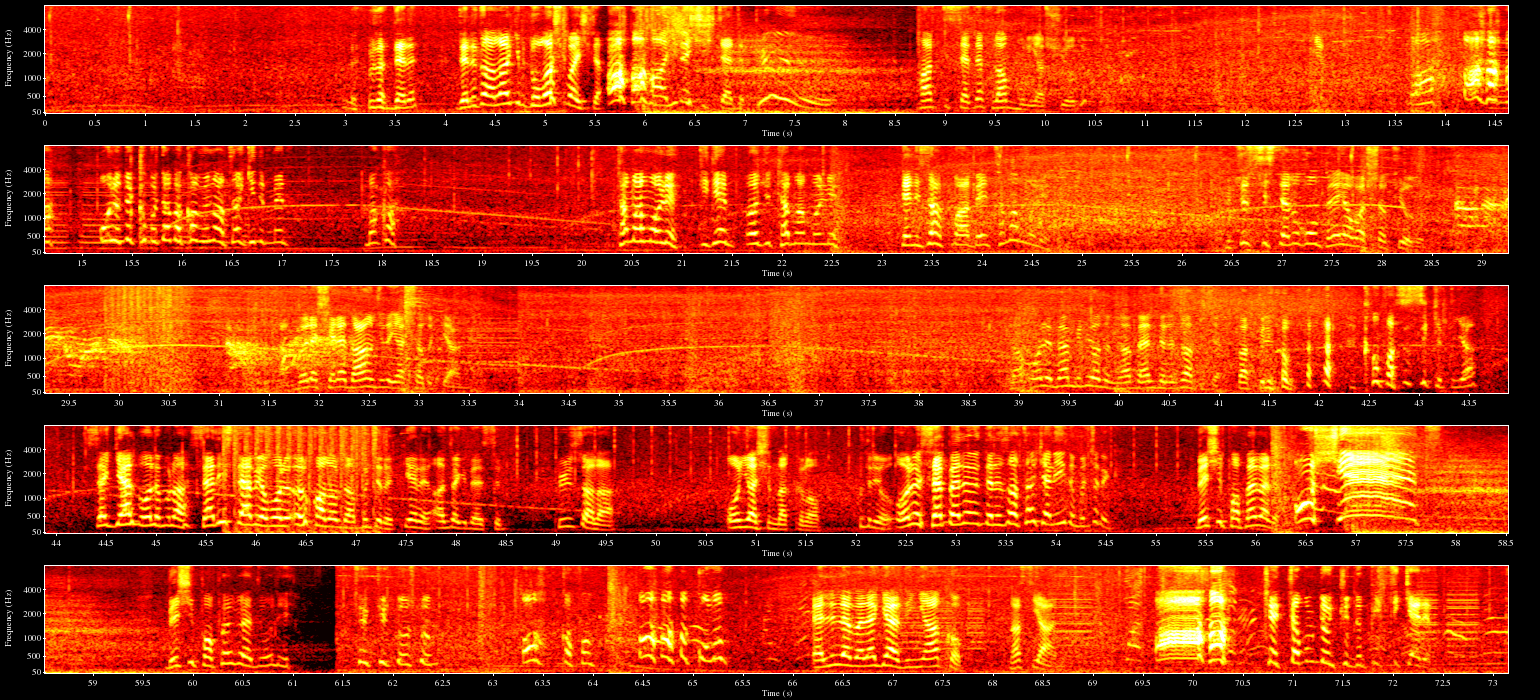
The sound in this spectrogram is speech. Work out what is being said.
deli, deli dağlar gibi dolaşma işte. Ah, ah, yine şişlerdi. Hard falan bunu yaşıyorduk. Ah, ah, ah. Öyle de kıpırdama kamyonun altına gidin ben. Baka. Tamam Oli gideyim. Hadi tamam Oli. Denize atma ben tamam Oli. Bütün sistemi komple yavaşlatıyordum. Böyle şeyler daha önce de yaşadık yani. Ya Oli ben biliyordum ya ben denize atacağım. Bak biliyorum. Kafası sıkıntı ya. Sen gelme oğlum buna. Seni istemiyorum oğlum. Öl kal orada bıcırık. Geri anca gidersin. Pül sana. 10 yaşında kral. Diyor. Oğlum sen beni denize atarken iyiydi bıcırık. Beşi papel verdi. Oh shit! Beşi papel verdi Çekil dostum. Ah kafam. Ah kolum. 50 levele geldin Yakup. Nasıl yani? Ah! Ketçabım döküldü pislik herif.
